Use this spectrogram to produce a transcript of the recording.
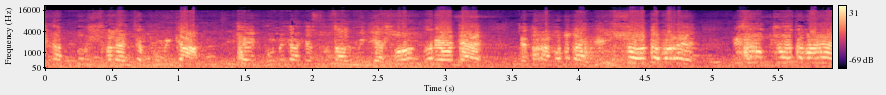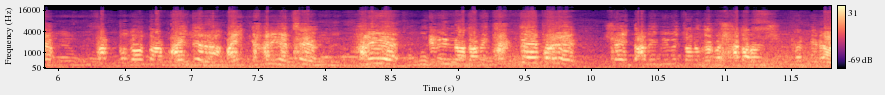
একাত্তর সালের যে ভূমিকা সেই ভূমিকাকে সোশ্যাল মিডিয়া স্মরণ করিয়ে দেয় যে তারা কতটা হিংস্র হতে পারে নৃশংস হতে পারে ছাত্রদল তার ভাইদের ভাইকে হারিয়েছে হারিয়ে বিভিন্ন দাবি থাকতেই পারে সেই দাবি বিবেচনা করবে সাধারণ শিক্ষার্থীরা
